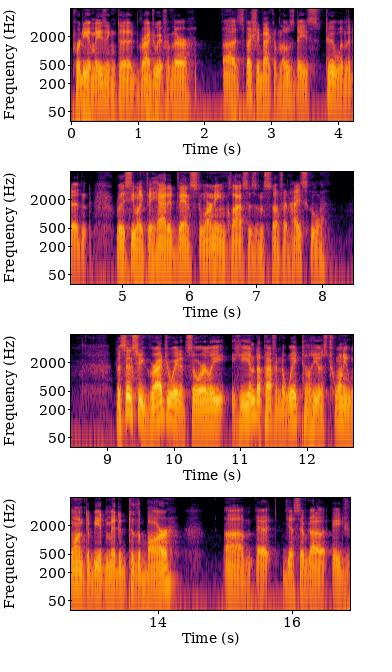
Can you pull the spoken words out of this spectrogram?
pretty amazing to graduate from there, uh, especially back in those days too, when they didn't really seem like they had advanced learning classes and stuff in high school. But since he graduated so early, he ended up having to wait till he was 21 to be admitted to the bar. Um, I guess they've got an age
